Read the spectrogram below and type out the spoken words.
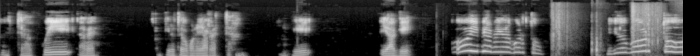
Este aquí, a ver, aquí lo tengo que poner ya recta. Aquí. Y aquí. ¡Uy! Mira, me quedo corto. Me quedo corto.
